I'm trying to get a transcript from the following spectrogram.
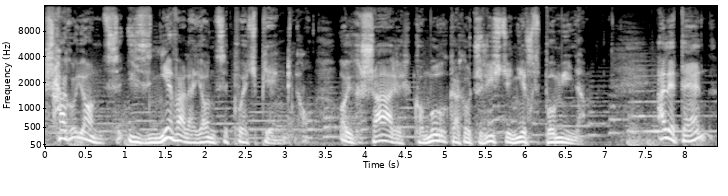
czarujący i zniewalający płeć piękną. O ich szarych komórkach oczywiście nie wspominam. Ale ten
